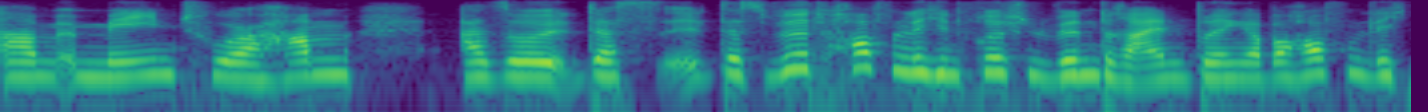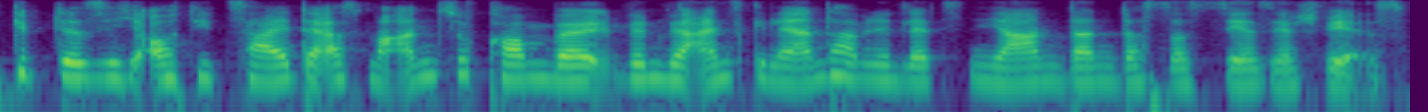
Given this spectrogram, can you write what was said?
ähm, Main Tour haben. Also das, das wird hoffentlich einen frischen Wind reinbringen, aber hoffentlich gibt er sich auch die Zeit, da erstmal anzukommen, weil wenn wir eins gelernt haben in den letzten Jahren, dann, dass das sehr, sehr schwer ist.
